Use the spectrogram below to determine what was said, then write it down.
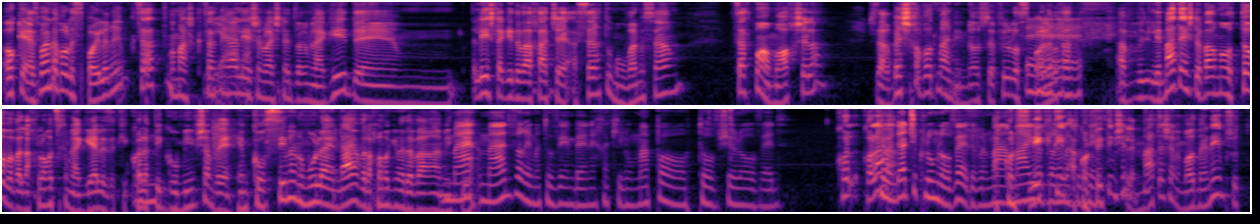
אוקיי, אז בואי נעבור לספוילרים קצת, ממש קצת נראה לי, יש לנו שני דברים להגיד. אמ, לי יש להגיד דבר אחד, שהסרט הוא במובן מסוים, קצת כמו המוח שלה. שזה הרבה שכבות מעניינות, שאפילו לא ספוילר לך. למטה יש דבר מאוד טוב, אבל אנחנו לא מצליחים להגיע לזה, כי כל הפיגומים שם, והם קורסים לנו מול העיניים, ואנחנו לא מגיעים לדבר האמיתי. מה הדברים הטובים בעיניך? כאילו, מה פה טוב שלא עובד? כל, כל כאילו, ה... אני יודעת שכלום לא עובד, אבל מה, היו הדברים הטובים? הקונפליקטים שלמטה שם הם מאוד מעניינים, פשוט...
